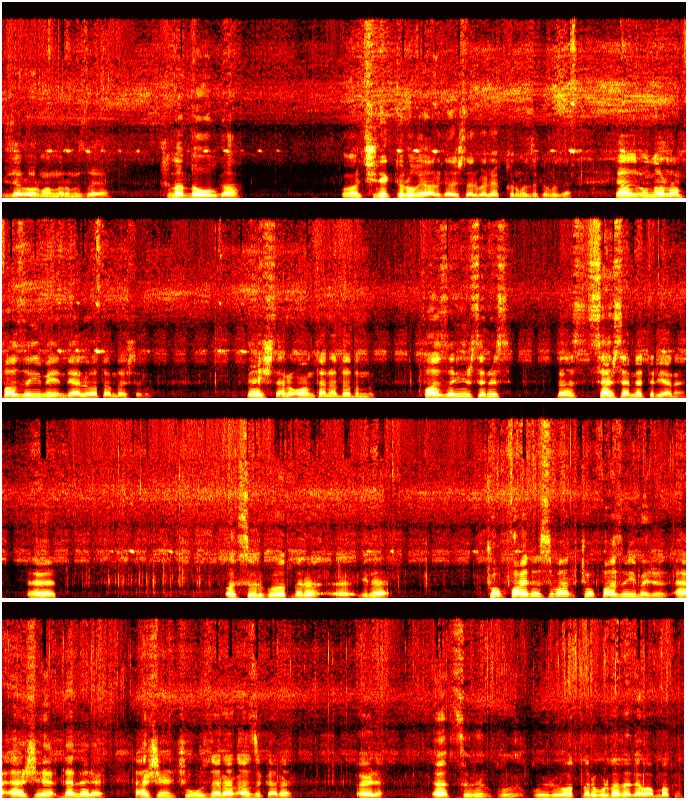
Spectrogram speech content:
güzel ormanlarımızda ya. Şunlar davulga. Bunların çilekleri oluyor arkadaşlar böyle kırmızı kırmızı. Yalnız onlardan fazla yemeyin değerli vatandaşlarım. 5 tane 10 tane tadımlık. Fazla yerseniz biraz sersemletir yani. Evet. Bak sığır kulakları e, yine çok faydası var. Çok fazla yemeyeceksin. Her, her şey derler ya. Her şeyin çoğu zarar azı kara. Öyle. Evet kuy- kuyruğu otları burada da devam bakın.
